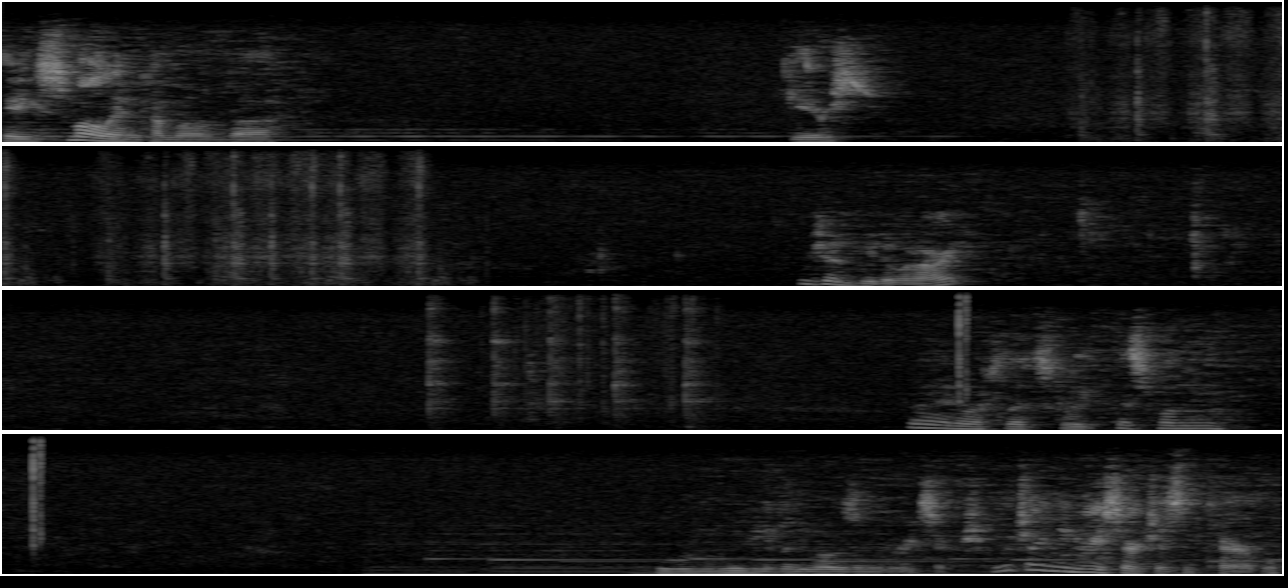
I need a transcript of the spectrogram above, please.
with a small income of uh, gears. We should be doing alright. Anyways, let's delete this one. Who immediately goes into research, which I mean research isn't terrible.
